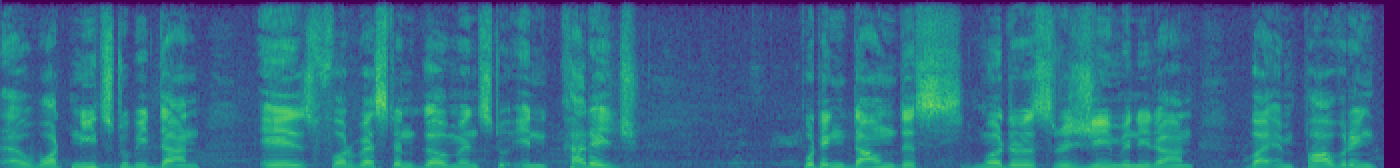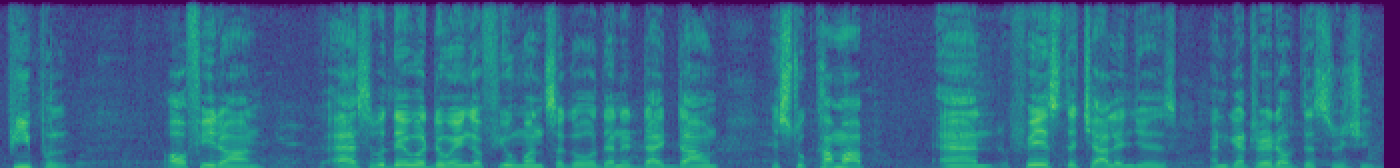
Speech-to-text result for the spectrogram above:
uh, what needs to be done is for Western governments to encourage putting down this murderous regime in Iran by empowering people of Iran, as they were doing a few months ago, then it died down, is to come up and face the challenges and get rid of this regime.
